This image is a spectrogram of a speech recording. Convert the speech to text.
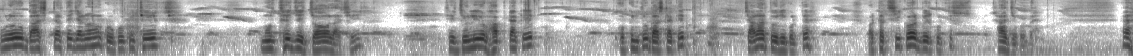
পুরো গাছটাতে যেন কোকোপিঠের মধ্যে যে জল আছে সেই জলীয় ভাবটাকে, ও কিন্তু গাছটাকে চারা তৈরি করতে, অর্থাৎ শিকড় বের করতে সাহায্য করবে। হ্যাঁ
